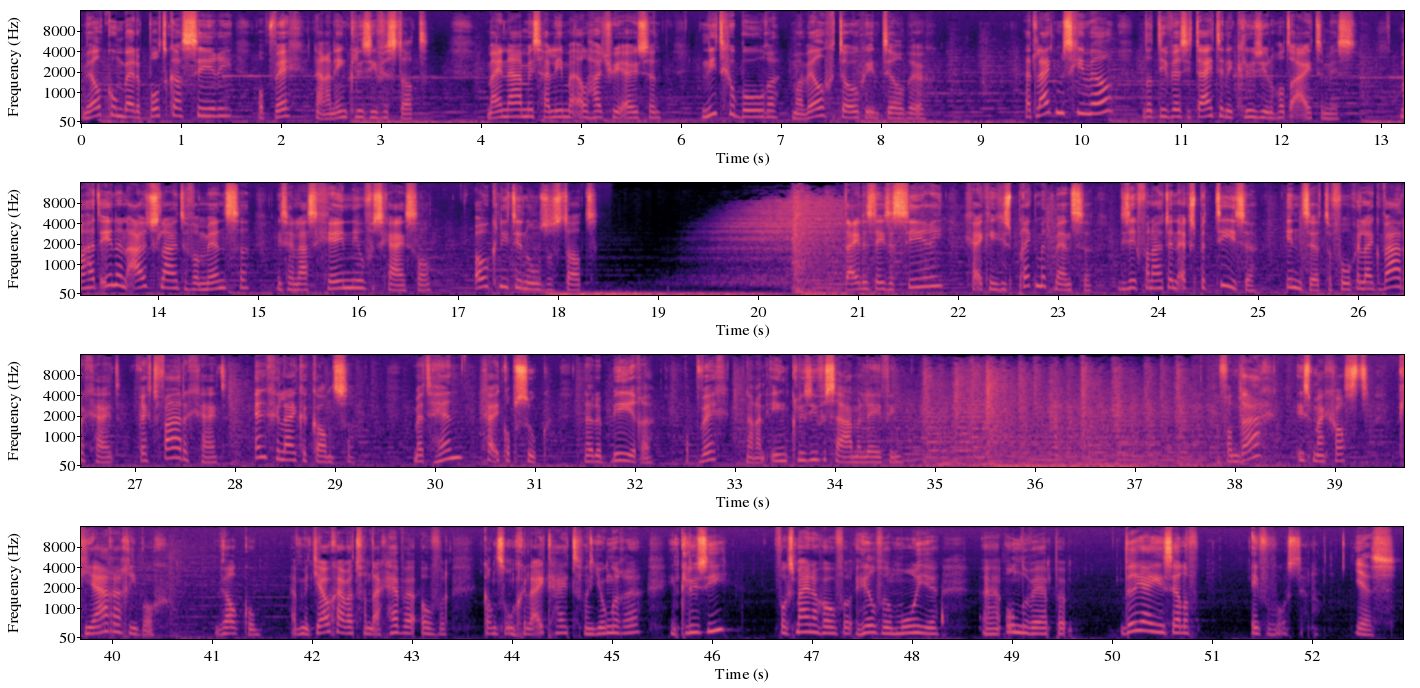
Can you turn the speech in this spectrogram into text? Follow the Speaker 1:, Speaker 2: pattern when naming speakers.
Speaker 1: Welkom bij de podcastserie Op weg naar een inclusieve stad. Mijn naam is Halima El Hadji Eusen, niet geboren, maar wel getogen in Tilburg. Het lijkt misschien wel dat diversiteit en inclusie een hot item is. Maar het in- en uitsluiten van mensen is helaas geen nieuw verschijnsel. Ook niet in onze stad. Tijdens deze serie ga ik in gesprek met mensen die zich vanuit hun expertise inzetten voor gelijkwaardigheid, rechtvaardigheid en gelijke kansen. Met hen ga ik op zoek naar de beren op weg naar een inclusieve samenleving. Vandaag is mijn gast Chiara Rieboch. Welkom. En met jou gaan we het vandaag hebben over kansenongelijkheid van jongeren, inclusie. Volgens mij nog over heel veel mooie uh, onderwerpen. Wil jij jezelf even voorstellen?
Speaker 2: Yes.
